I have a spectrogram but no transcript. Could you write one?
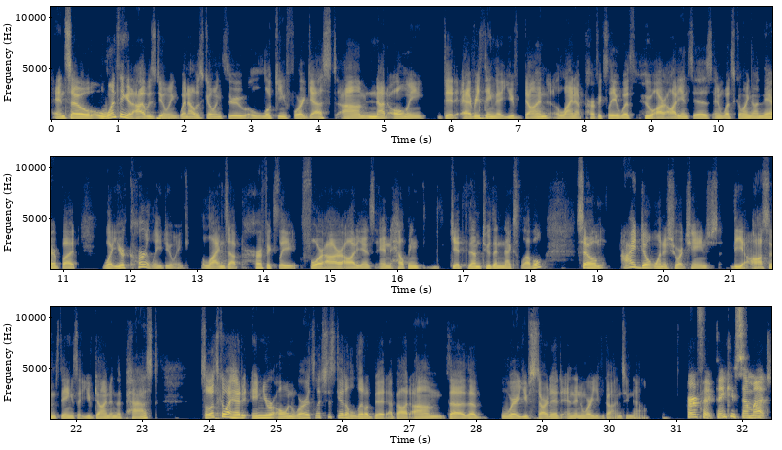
And so, one thing that I was doing when I was going through looking for guests, um, not only did everything that you've done line up perfectly with who our audience is and what's going on there, but what you're currently doing lines up perfectly for our audience and helping get them to the next level. So, I don't want to shortchange the awesome things that you've done in the past. So let's go ahead in your own words. Let's just get a little bit about um, the the where you've started and then where you've gotten to now. Perfect. Thank you so much.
